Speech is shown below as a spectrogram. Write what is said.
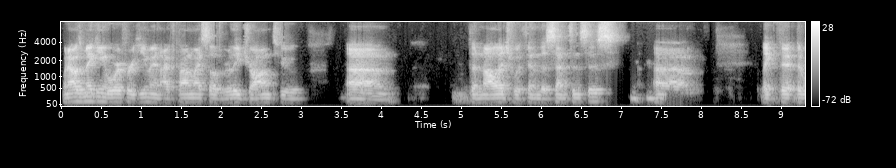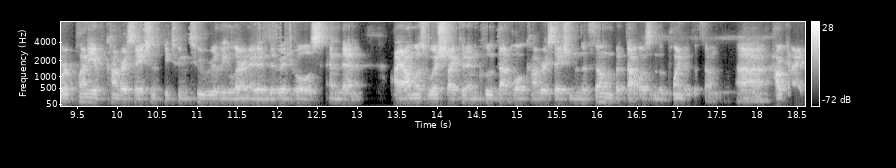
when I was making a word for human, I found myself really drawn to um, the knowledge within the sentences. Mm-hmm. Um, like the, there were plenty of conversations between two really learned individuals, and then I almost wish I could include that whole conversation in the film, but that wasn't the point of the film. Uh, how can I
